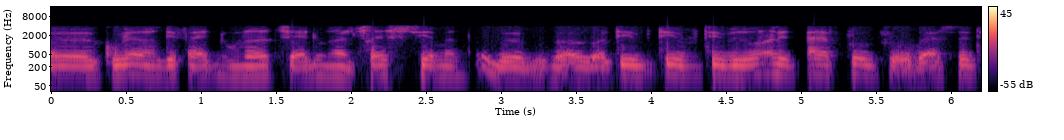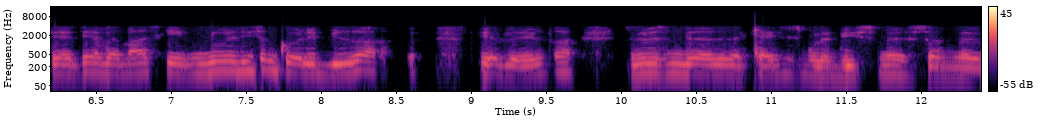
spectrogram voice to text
Øh, guldalderen, det er fra 1800 til 1850, siger man. Øh, og det, det, det er vidunderligt. Altså, det, det har været meget sket. Nu er jeg ligesom gået lidt videre. Jeg er blevet ældre. Så nu er det sådan noget, der klassisk modernisme, som øh,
